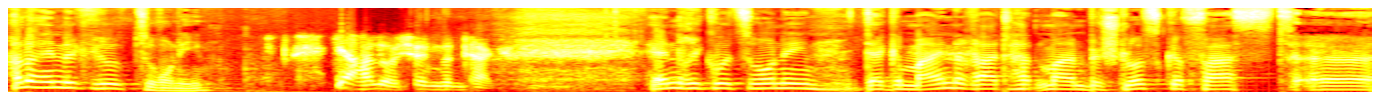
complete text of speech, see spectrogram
Hallo Hendrik Kuzzoni. Ja, hallo, schönen guten Tag. Henrik Kuzzoni, der Gemeinderat hat mal einen Beschluss gefasst, äh,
